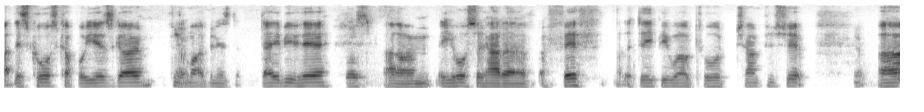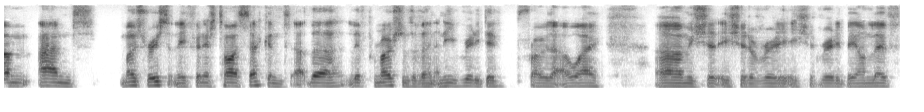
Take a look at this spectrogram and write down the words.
at this course a couple of years ago. Yeah. It might have been his debut here. Was Um, he also had a, a fifth at the DP World Tour Championship, Yep. um, and most recently finished tied second at the LIV Promotions event, and he really did throw that away. Um, he should he should have really he should really be on LIV.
